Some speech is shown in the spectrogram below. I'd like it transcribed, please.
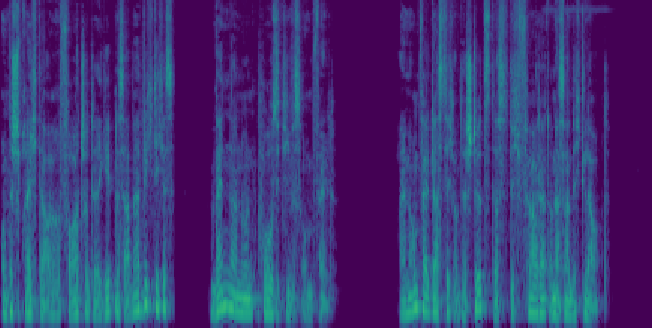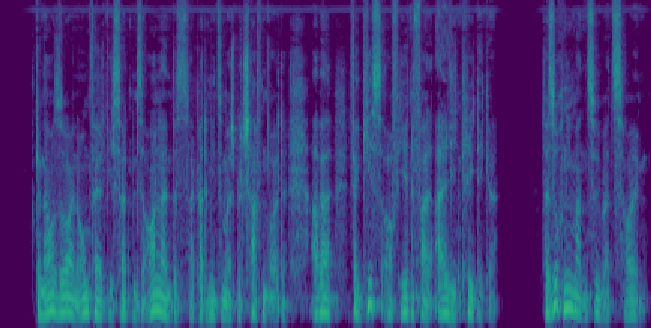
und besprecht da eure Fortschritte, Ergebnisse. Aber wichtig ist, wenn dann nur ein positives Umfeld. Ein Umfeld, das dich unterstützt, das dich fördert und das an dich glaubt. Genau so ein Umfeld, wie ich es halt mit dieser Online-Business-Akademie zum Beispiel schaffen wollte. Aber vergiss auf jeden Fall all die Kritiker. Versuch niemanden zu überzeugen.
